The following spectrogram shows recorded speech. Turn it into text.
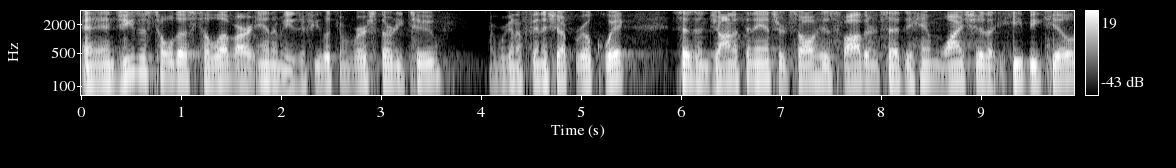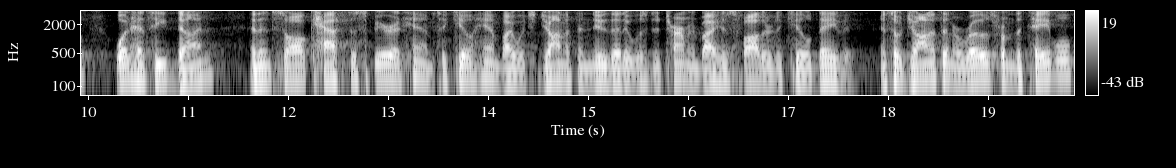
And, and Jesus told us to love our enemies. If you look in verse 32, and we're going to finish up real quick. It says, And Jonathan answered Saul his father and said to him, Why should he be killed? What has he done? And then Saul cast a spear at him to kill him, by which Jonathan knew that it was determined by his father to kill David. And so Jonathan arose from the table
